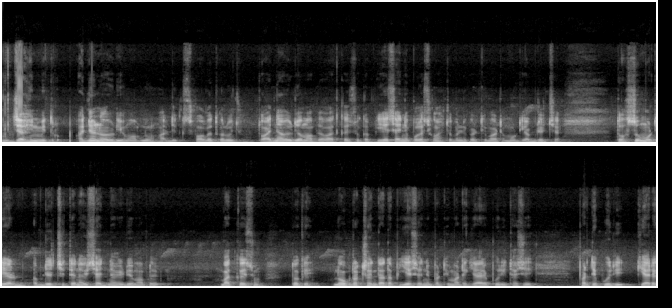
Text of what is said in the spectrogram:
જય હિન્દ મિત્રો. આજના નવા વિડીયોમાં આપનું હાર્દિક સ્વાગત કરું છું. તો આજના વિડીયોમાં આપણે વાત કરીશું કે પીએસઆઈ અને પોલીસ કોન્સ્ટેબલની ભરતી માટે મોટી અપડેટ છે. તો શું મોટી અપડેટ છે તેના વિશે આજના વિડીયોમાં આપણે વાત કરીશું. તો કે લોકરક્ષણ તથા પીએસઆઈની ભરતી માટે ક્યારે પૂરી થશે, ભરતી પૂરી ક્યારે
